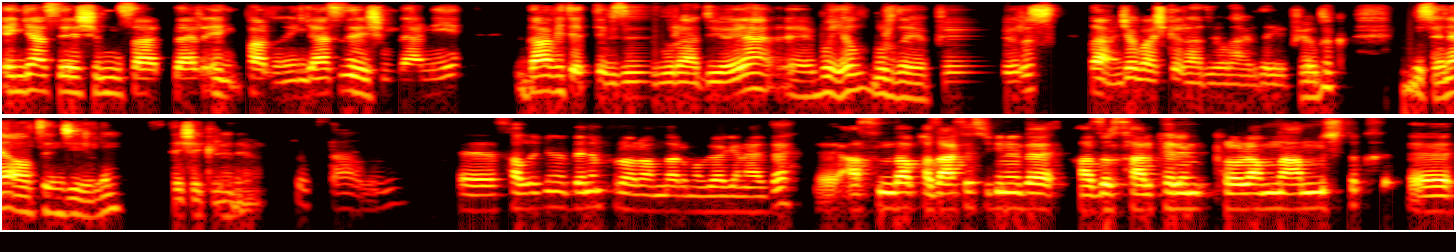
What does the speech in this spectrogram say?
Engelsiz Erişimli Saatler, pardon Engelsiz Erişim Derneği davet etti bizi bu radyoya. Bu yıl burada yapıyoruz. Daha önce başka radyolarda yapıyorduk. Bu sene 6. yılım. Teşekkür ederim. Çok sağ olun. Ee, Salı günü benim programlarım oluyor genelde. Ee, aslında pazartesi günü de hazır Sarper'in programını almıştık. Ee,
